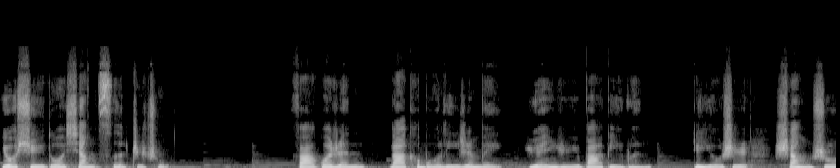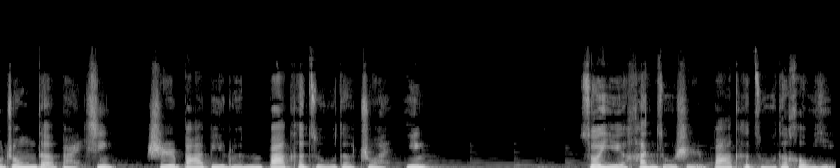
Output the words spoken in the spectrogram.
有许多相似之处。法国人拉克伯里认为源于巴比伦，理由是《尚书》中的百姓是巴比伦巴克族的转音，所以汉族是巴克族的后裔。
